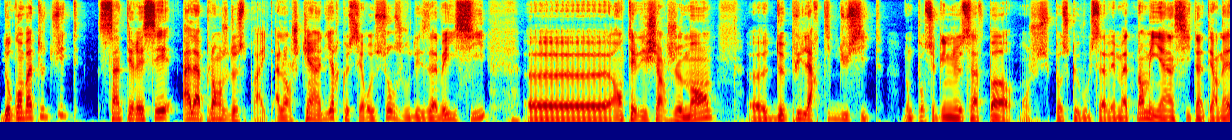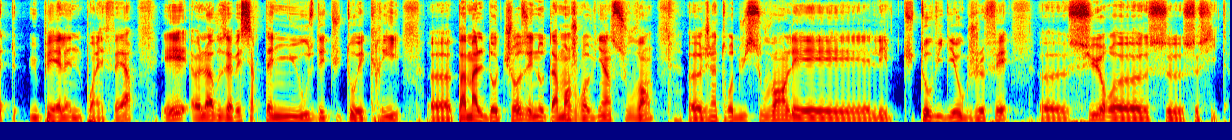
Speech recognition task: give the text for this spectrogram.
Donc on va tout de suite s'intéresser à la planche de sprite. Alors je tiens à dire que ces ressources, vous les avez ici euh, en téléchargement euh, depuis l'article du site. Donc pour ceux qui ne le savent pas, bon, je suppose que vous le savez maintenant, mais il y a un site internet, upln.fr, et euh, là vous avez certaines news, des tutos écrits, euh, pas mal d'autres choses, et notamment je reviens souvent, euh, j'introduis souvent les, tutos vidéo que je fais sur ce, site.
